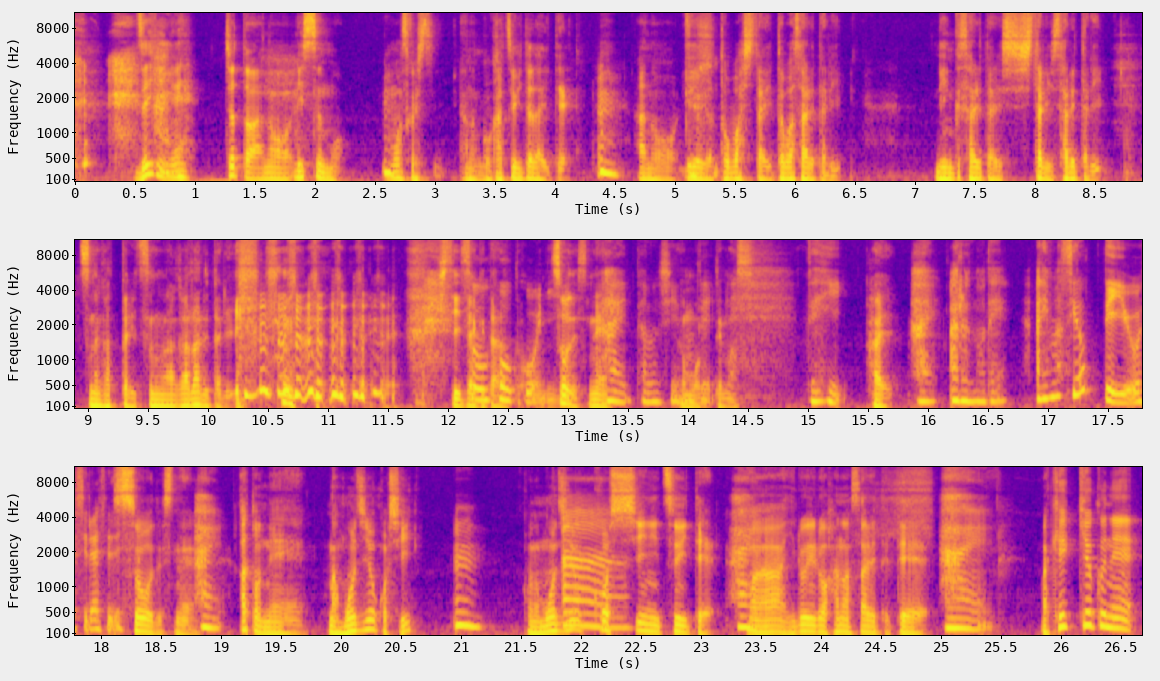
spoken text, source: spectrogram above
ぜひねちょっとあのリッスンももう少しあのご活用いただいて、うん。あのいろいろ飛ばしたり飛ばされたりリンクされたりしたりされたりつながったりつながられたり していただけたらと。双方向にそうですね、はい、楽しい思ってます。ぜひ、はい。はい、あるのでありますよっていうお知らせです。そうですね、はい、あとね、まあ、文字起こしうん、この文字起こしについてまあいろいろ話されてて、はい。まあ、結局ね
